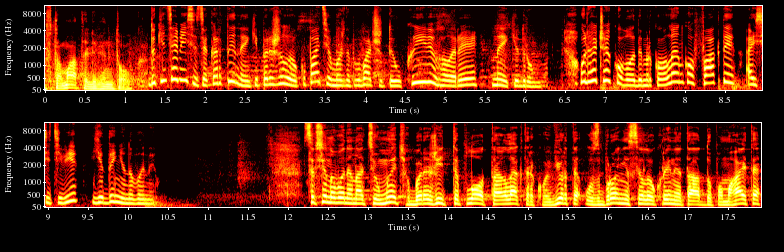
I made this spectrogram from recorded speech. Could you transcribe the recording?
автомат или винтовка. До кінця місяця картини, які пережили окупацію, можна побачити у Києві в галереї Room. Ольга Чайко, Володимир Коваленко, Факти, ICTV, Єдині новини. Це всі новини на цю мить. Бережіть тепло та електрику. Вірте у Збройні Сили України та допомагайте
